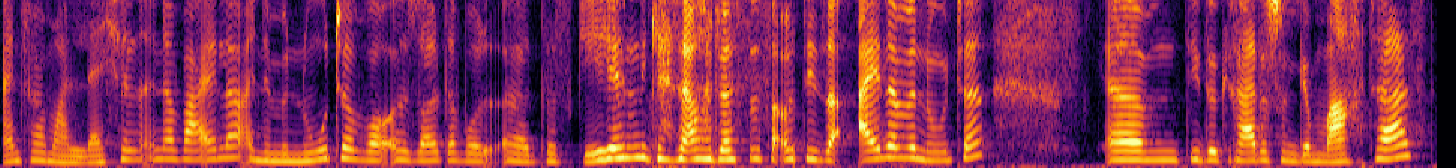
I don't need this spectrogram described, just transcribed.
Einfach mal lächeln eine Weile, eine Minute wo, sollte wohl äh, das gehen. Genau, das ist auch diese eine Minute, ähm, die du gerade schon gemacht hast.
